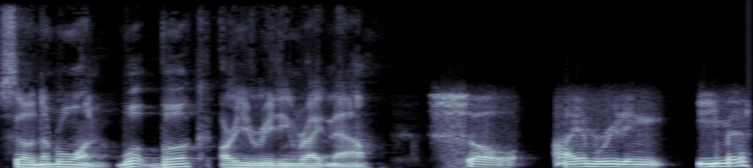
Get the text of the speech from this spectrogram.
So, number one, what book are you reading right now? So, I am reading E Myth,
